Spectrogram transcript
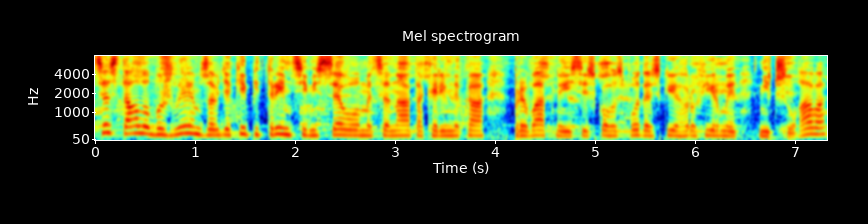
Це стало можливим завдяки підтримці місцевого мецената, керівника приватної сільськогосподарської агрофірми Нічлава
